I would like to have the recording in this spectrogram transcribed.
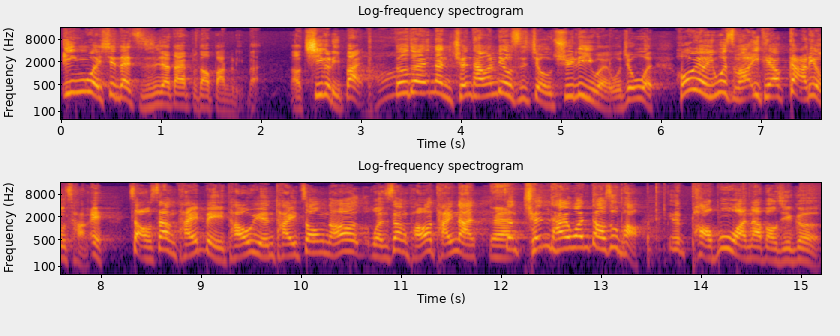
因为现在只剩下大概不到八个礼拜，哦，七个礼拜，对不对？那你全台湾六十九区立委，我就问侯友宜为什么要一天要尬六场？哎，早上台北、桃园、台中，然后晚上跑到台南，让全台湾到处跑，因为跑不完呐，宝杰哥，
